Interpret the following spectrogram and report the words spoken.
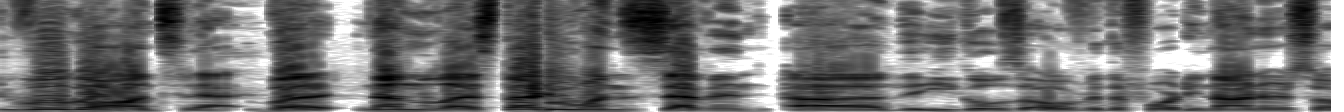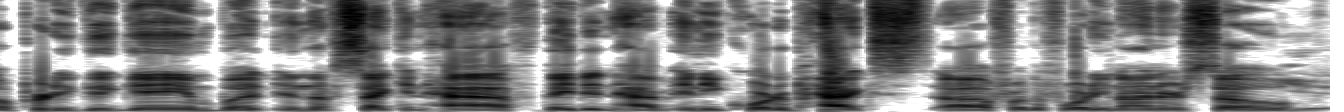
we'll go on to that. But nonetheless, 31-7, uh, the Eagles over the 49ers, so a pretty good game, but in the second half, they didn't have any quarterbacks uh, for the 49ers, so yeah,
